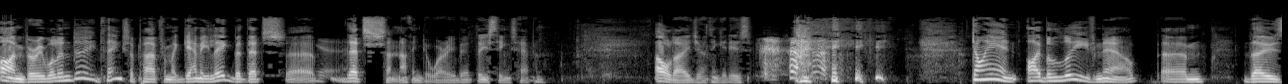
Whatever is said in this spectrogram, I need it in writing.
I'm very well indeed, thanks. Apart from a gammy leg, but that's uh, yeah. that's nothing to worry about. These things happen. Old age, I think it is. Diane, I believe now um, those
